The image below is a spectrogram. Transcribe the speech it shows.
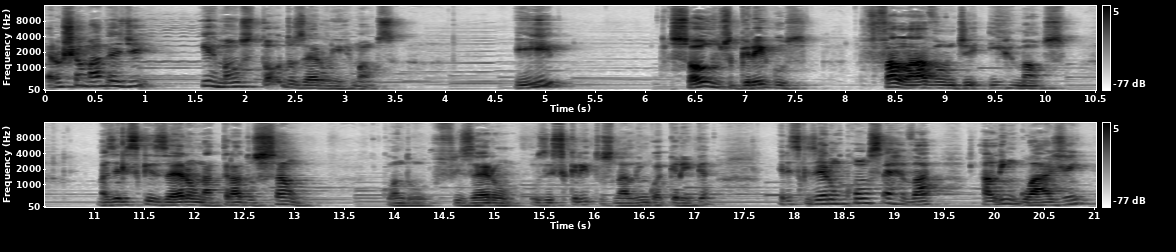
eram chamadas de irmãos, todos eram irmãos. E só os gregos falavam de irmãos, mas eles quiseram, na tradução, quando fizeram os escritos na língua grega, eles quiseram conservar a linguagem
